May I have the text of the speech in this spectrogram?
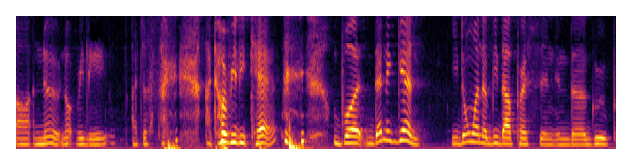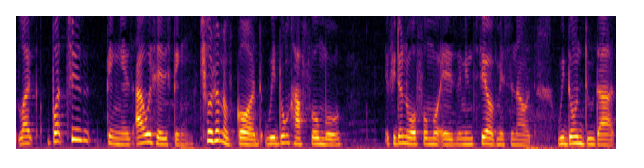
uh, no, not really. I just, I don't really care. but then again, you don't want to be that person in the group. Like, but two thing is, I always say this thing: children of God, we don't have FOMO if you don't know what FOMO is, it means fear of missing out. We don't do that.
